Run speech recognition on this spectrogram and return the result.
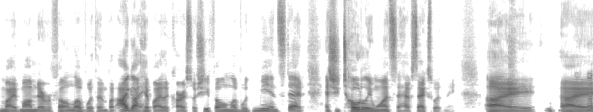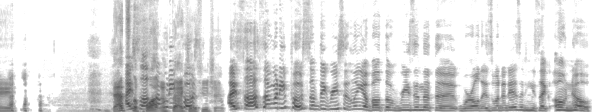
my mom never fell in love with him but i got hit by the car so she fell in love with me instead and she totally wants to have sex with me i i that's I the plot of back to the post- future I saw somebody post something recently about the reason that the world is what it is, and he's like, "Oh no,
